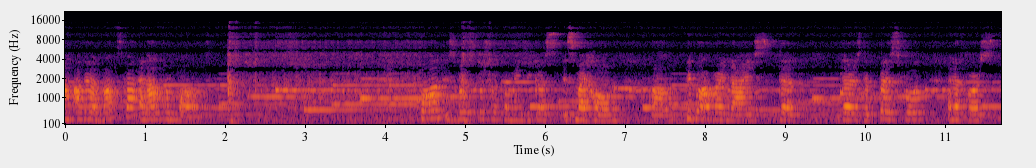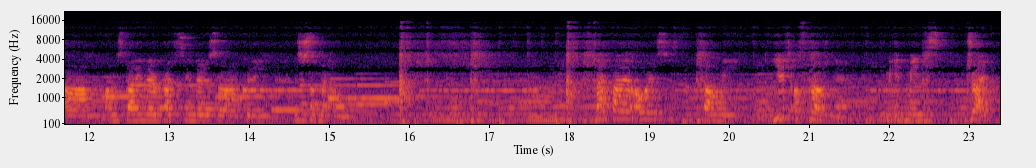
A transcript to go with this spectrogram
I'm Aga Radwanska and I'm from Poland. Poland is very special for me because it's my home. Um, people are very nice. The, there's the best food, and of course, um, I'm studying there, practicing there, so I'm feeling it's just like my home. My father always used to tell me, jedź ostrożnie. It means drive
